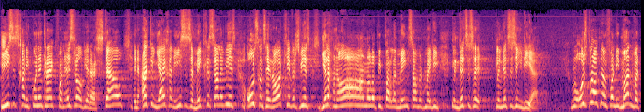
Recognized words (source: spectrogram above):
Jesus gaan die koninkryk van Israel weer herstel en ek en jy gaan Jesus se metgeselle wees. Ons gaan sy raadgewers wees. Julle gaan almal op die parlement saam met my dien. Klink dit soos 'n klink dit soos 'n idee? Maar ons praat nou van die man wat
